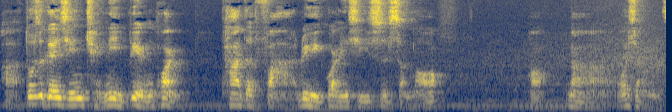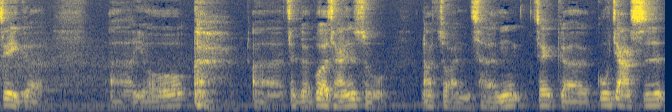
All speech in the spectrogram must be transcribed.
啊，都市更新、权利变换，它的法律关系是什么？”好，那我想这个，呃，由呃这个国产署那转成这个估价师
